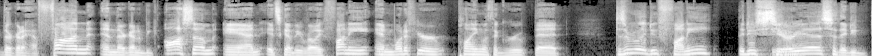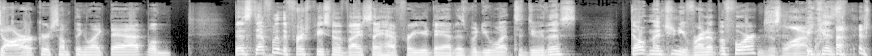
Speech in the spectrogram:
they're going to have fun and they're going to be awesome and it's going to be really funny and what if you're playing with a group that doesn't really do funny they do serious or they do dark or something like that well That's definitely the first piece of advice I have for you, Dan, is when you want to do this, don't mention you've run it before. Just lie about Because it.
